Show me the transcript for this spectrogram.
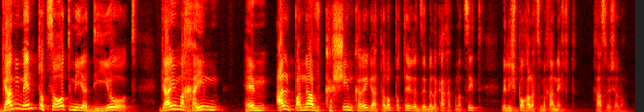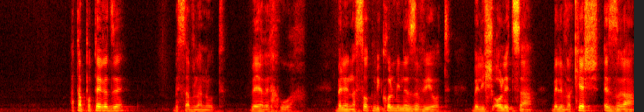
גם אם אין תוצאות מיידיות, גם אם החיים הם על פניו קשים כרגע, אתה לא פותר את זה בלקחת מצית ולשפוך על עצמך נפט, חס ושלום. אתה פותר את זה בסבלנות, בערך רוח, בלנסות מכל מיני זוויות, בלשאול עצה, בלבקש עזרה,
